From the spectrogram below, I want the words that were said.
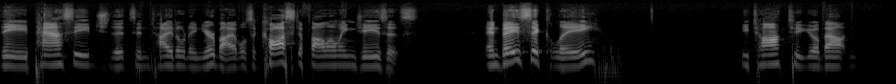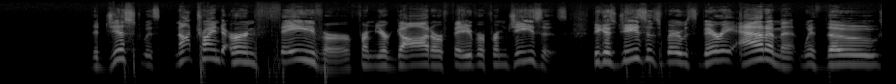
the passage that's entitled in your Bibles, The Cost of Following Jesus. And basically, he talked to you about the gist was not trying to earn favor from your God or favor from Jesus, because Jesus was very adamant with those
